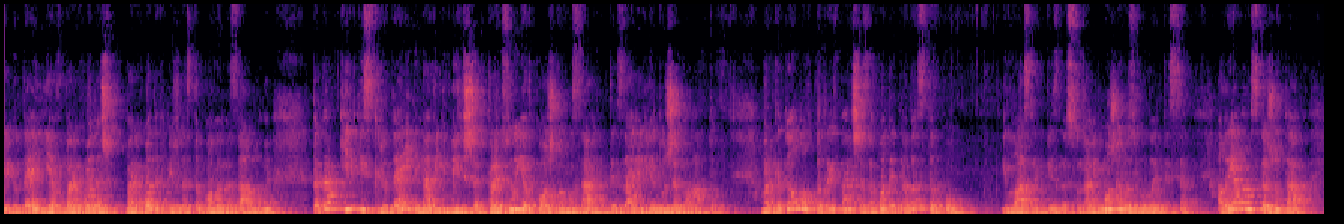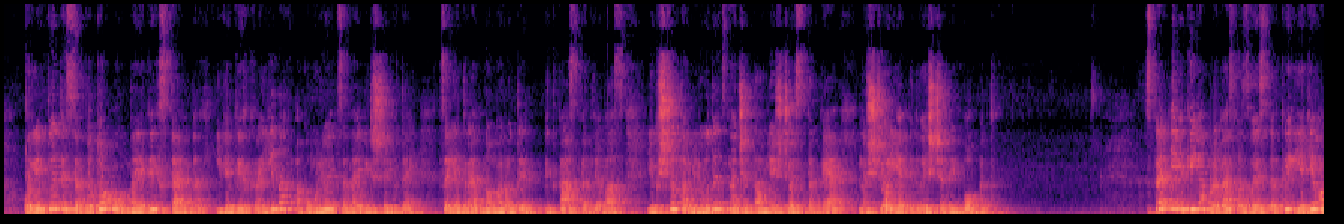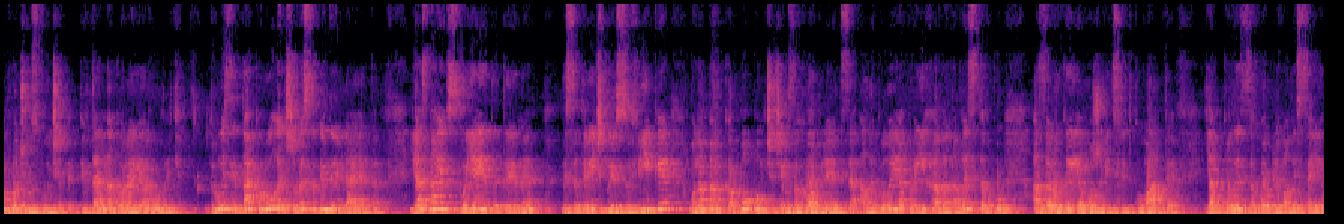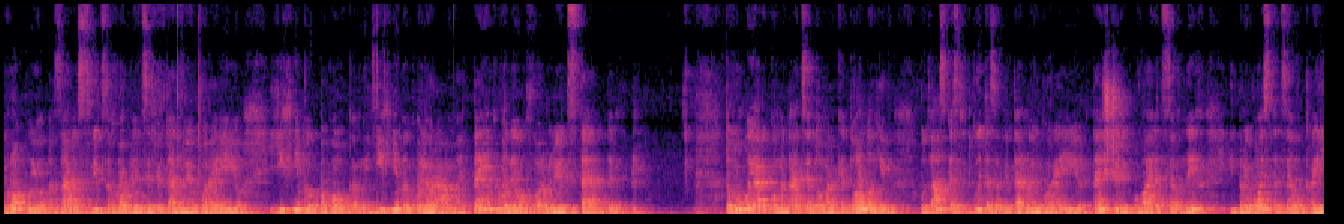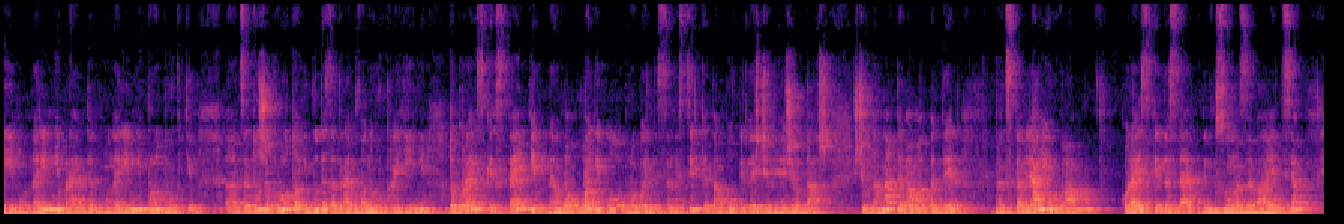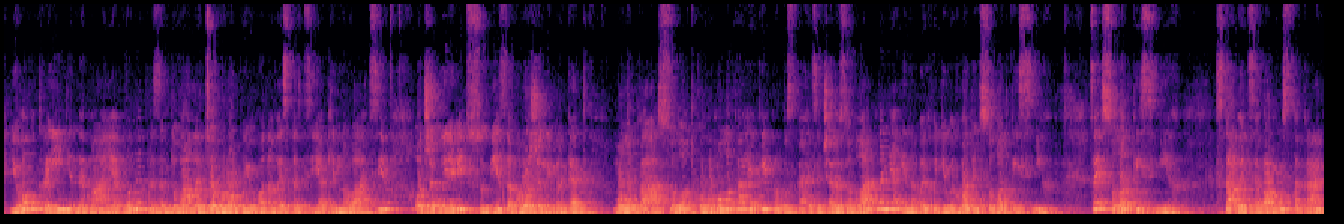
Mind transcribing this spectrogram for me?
скільки людей є в переходах, переходах між виставковими залами. Така кількість людей і навіть більше працює в кожному залі. Тих залів є дуже багато. Маркетолог, котрий вперше заходить на виставку, і власник бізнесу навіть може розгубитися. Але я вам скажу так: орієнтуйтеся по тому, на яких стендах і в яких країнах акумулюється найбільше людей. Це є тренд номер один. Підказка для вас. Якщо там люди, значить там є щось таке, на що є підвищений попит. З трендів, які я привезла з виставки, і які вам хочу озвучити, Південна Корея рулить. Друзі, так рулить, що ви собі не уявляєте. Я знаю своєї дитини, вона чи чим захоплюється. Але коли я приїхала на виставку, а за роки я можу відслідкувати, як колись захоплювалися Європою, а зараз світ захоплюється Південною Кореєю, їхніми упаковками, їхніми кольорами, те, як вони оформлюють стенди. Тому моя рекомендація до маркетологів, будь ласка, слідкуйте за Південною Кореєю, те, що відбувається в них, привозьте це в Україну на рівні брендингу, на рівні продуктів. Е, Це дуже круто і буде затребувано в Україні. До корейських стендів не годі було пробитися, настільки там був підвищений ажіотаж. Щоб нагнати вам апетит, представляю вам корейський десерт бінгсу називається. Його в Україні немає. Вони презентували цього року його на виставці як інновацію. Отже, уявіть собі заморожений брикет молока, солодкого молока, який пропускається через обладнання, і на виході виходить солодкий сніг. Цей солодкий сніг ставиться вам у стаканчик.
